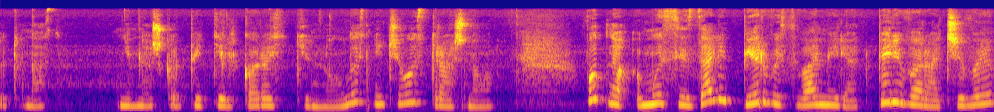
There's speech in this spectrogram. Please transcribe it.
Тут у нас немножко петелька растянулась, ничего страшного. Вот мы связали первый с вами ряд. Переворачиваем.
